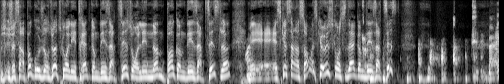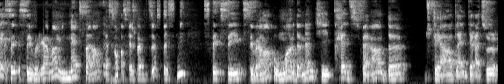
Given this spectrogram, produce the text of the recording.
je sens pas qu'aujourd'hui, en tout cas, on les traite comme des artistes ou on les nomme pas comme des artistes, là. Mais est-ce que ça en sont? Est-ce qu'eux se considèrent comme des artistes? ben, c'est vraiment une excellente question parce que je vais vous dire ceci. C'est vraiment pour moi un domaine qui est très différent de du théâtre, de la littérature,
